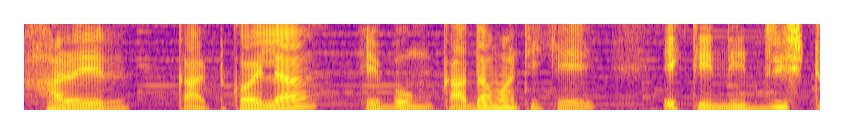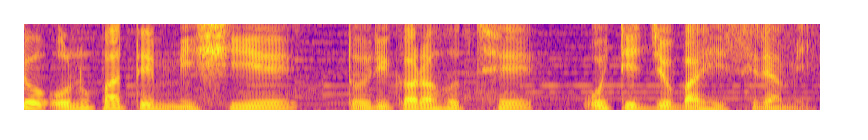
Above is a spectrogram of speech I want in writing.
হাড়ের কাঠকয়লা এবং কাদামাটিকে একটি নির্দিষ্ট অনুপাতে মিশিয়ে তৈরি করা হচ্ছে ঐতিহ্যবাহী সিরামিক।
